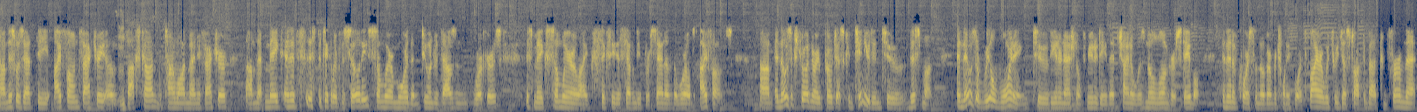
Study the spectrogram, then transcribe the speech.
Um, this was at the iPhone factory of Foxconn, the Taiwan manufacturer, um, that makes, and it's this particular facility, somewhere more than 200,000 workers. This makes somewhere like 60 to 70 percent of the world's iPhones. Um, and those extraordinary protests continued into this month. And there was a real warning to the international community that China was no longer stable. And then, of course, the November 24th fire, which we just talked about, confirmed that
